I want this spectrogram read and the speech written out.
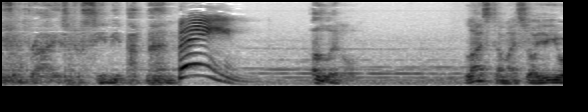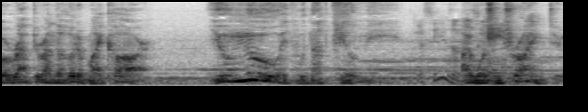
Surprised to see me, Batman? Bane! A little. Last time I saw you, you were wrapped around the hood of my car. You knew it would not kill me. Guess he's in this I wasn't game. trying to.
